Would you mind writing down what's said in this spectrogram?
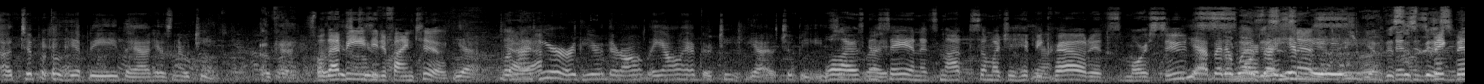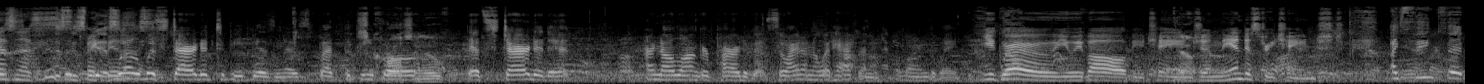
a typical hippie that has no teeth. Okay. Well, that'd be he's easy to find too. Yeah. Well, Yeah, not yeah. here. Here, they're all they all have their teeth. Yeah, it should be easy. Well, I was going right. to say, and it's not so much a hippie Yeah. crowd; it's more suits. Yeah, but it more was a business. hippie. Yeah, this, This, is, is big business. This, This, is is big business. Well, it was started to be business, but the people that started it are no longer part of it. So I don't know what happened along the way. You grow, you evolve, you change, Yeah. and the industry changed. I think that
